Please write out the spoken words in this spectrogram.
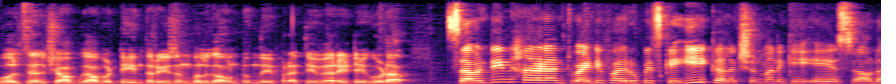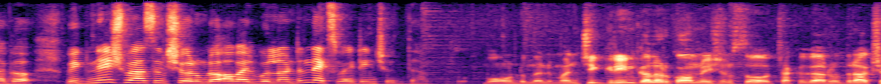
హోల్సేల్ షాప్ కాబట్టి ఇంత రీజనబుల్గా ఉంటుంది. ప్రతి వెరైటీ కూడా. Seventeen hundred and twenty five రూపీస్కి ఈ కలెక్షన్ మనకి ఏఎస్ రావునగర్ విఘ్నేష్ వాసిక్ షోరూమ్లో అవైలబుల్లో ఉంటుంది. నెక్స్ట్ వెయిటింగ్ చూద్దాం. బాగుంటుందండి. మంచి గ్రీన్ కలర్ కాంబినేషన్స్తో చక్కగా రుద్రాక్ష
